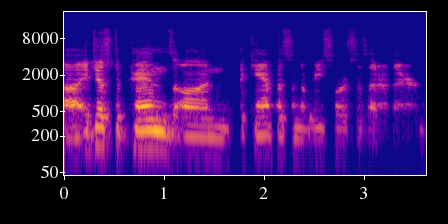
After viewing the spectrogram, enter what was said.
uh, it just depends on the campus and the resources that are there.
